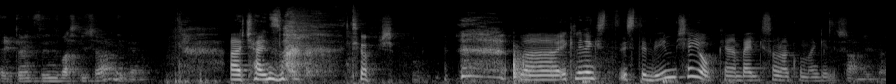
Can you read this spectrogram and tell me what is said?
Eklemek istediğiniz başka bir şey var mıydı? Aa, çayınız var mı? diyormuşum. Aa, eklemek ist- istediğim bir şey yok. Yani belki sonra aklıma gelir. Tamam yeter.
